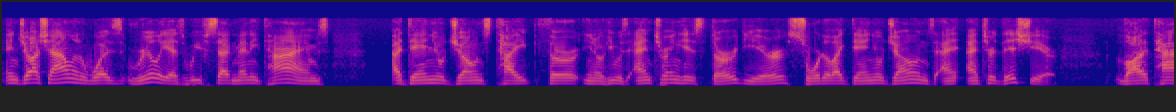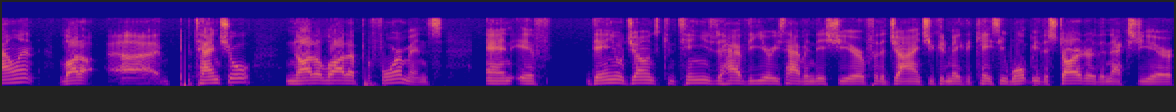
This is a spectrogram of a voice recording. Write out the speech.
and Josh Allen was really, as we've said many times, a Daniel Jones type third. You know, he was entering his third year, sort of like Daniel Jones en- entered this year. A lot of talent, a lot of uh, potential, not a lot of performance. And if Daniel Jones continues to have the year he's having this year for the Giants, you can make the case he won't be the starter the next year.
